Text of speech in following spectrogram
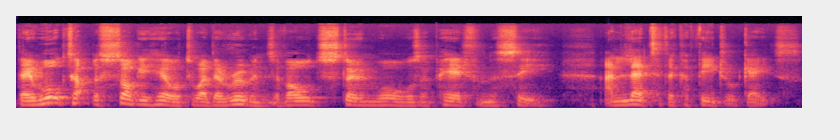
They walked up the soggy hill to where the ruins of old stone walls appeared from the sea and led to the cathedral gates.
